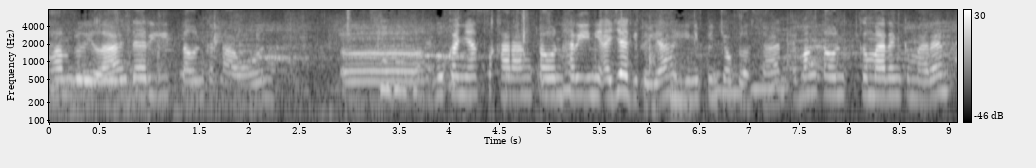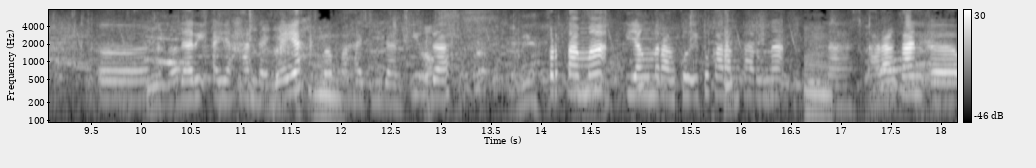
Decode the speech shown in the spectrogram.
Alhamdulillah dari tahun ke tahun uh, bukannya sekarang tahun hari ini aja gitu ya, ini pencoblosan. Emang tahun kemarin-kemarin uh, dari ayahandanya ya Bapak Haji Dangki udah pertama yang merangkul itu Karang Taruna. Nah sekarang kan uh,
